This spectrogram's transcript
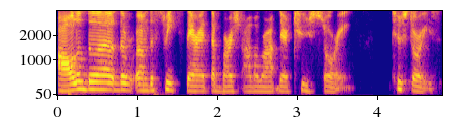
all of the the um the suites there at the Burj Al Arab they're two story two stories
